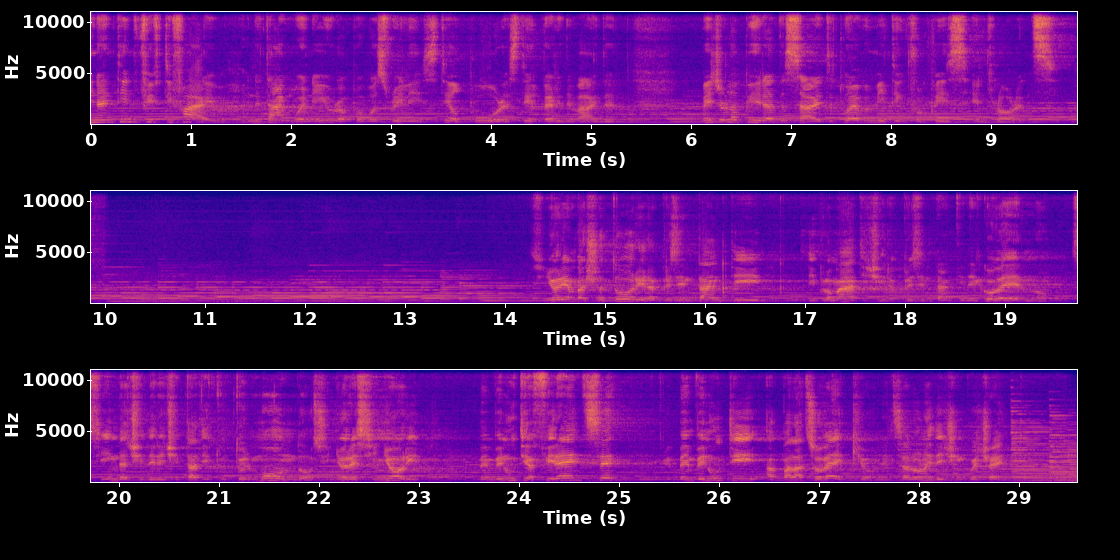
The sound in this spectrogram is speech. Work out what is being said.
In 1955, in a time when Europe was really still poor, still very divided, Major Lapira decided to have a meeting for peace in Florence. Signori ambasciatori, rappresentanti diplomatici, rappresentanti del governo, sindaci delle città di tutto il mondo, signore e signori, benvenuti a Firenze e benvenuti a Palazzo Vecchio, nel Salone dei Cinquecento.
